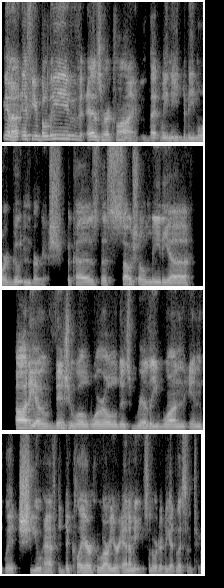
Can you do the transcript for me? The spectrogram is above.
you know, if you believe Ezra Klein that we need to be more Gutenbergish because the social media audio visual world is really one in which you have to declare who are your enemies in order to get listened to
